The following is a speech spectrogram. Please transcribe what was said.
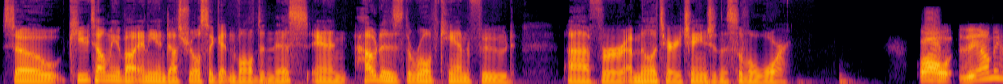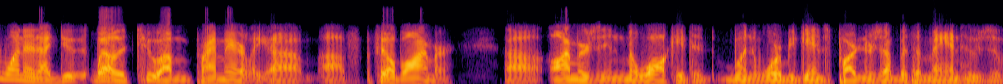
So, can you tell me about any industrialists that get involved in this, and how does the role of canned food uh, for a military change in the Civil War? Well, the only one that I do well, the two of them primarily. Uh, uh, Philip Armour, uh, Armour's in Milwaukee to, when the war begins, partners up with a man who's the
